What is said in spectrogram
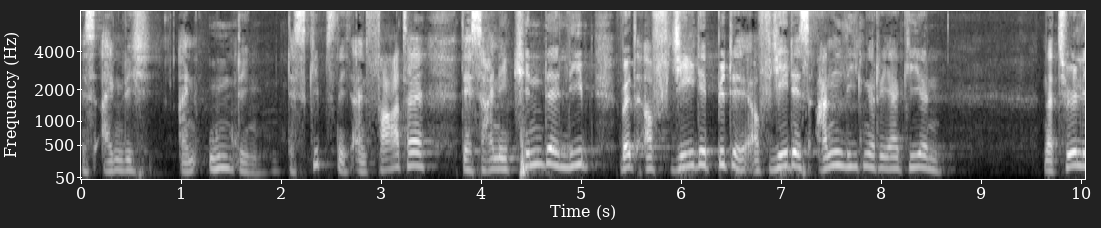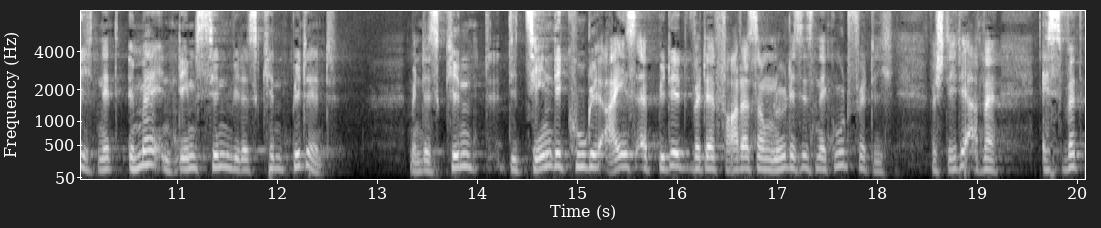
Ist eigentlich ein Unding. Das gibt's nicht. Ein Vater, der seine Kinder liebt, wird auf jede Bitte, auf jedes Anliegen reagieren. Natürlich nicht immer in dem Sinn, wie das Kind bittet. Wenn das Kind die zehnte Kugel Eis erbittet, wird der Vater sagen, nö, das ist nicht gut für dich. Versteht ihr? Aber es wird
